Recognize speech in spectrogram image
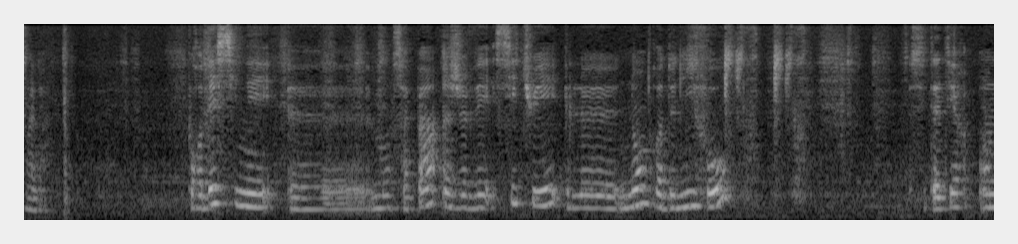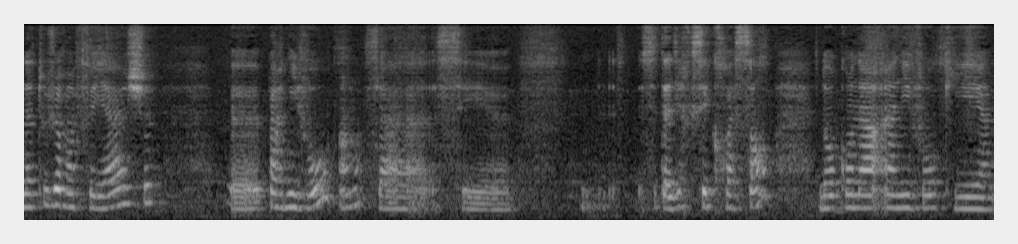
Voilà. Pour dessiner euh, mon sapin, je vais situer le nombre de niveaux, c'est-à-dire on a toujours un feuillage euh, par niveau, hein, euh, c'est-à-dire que c'est croissant, donc on a un niveau qui est un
